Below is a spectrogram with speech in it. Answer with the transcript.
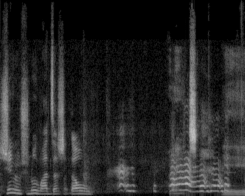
zvinhu zvinorwadza zvakaoma. Eh,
